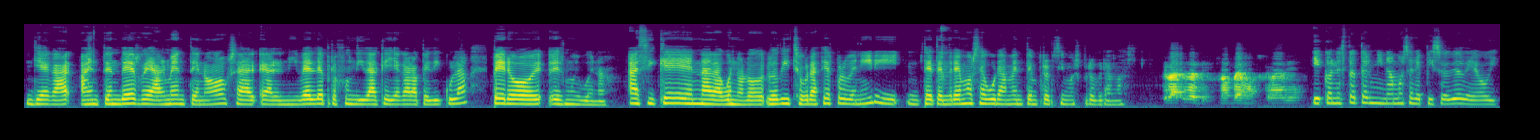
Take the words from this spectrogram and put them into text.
llegar a entender realmente, ¿no? O sea, el nivel de profundidad que llega la película, pero es muy buena. Así que nada, bueno, lo, lo dicho, gracias por venir y te tendremos seguramente en próximos programas. Gracias a ti, nos vemos, que vaya bien. Y con esto terminamos el episodio de hoy.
